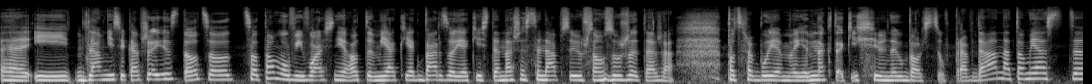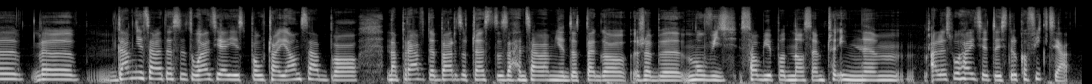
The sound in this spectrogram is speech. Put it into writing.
E, I dla mnie ciekawsze jest to, co, co to mówi właśnie o tym, jak, jak bardzo jakieś te nasze synapsy już są zużyte, że potrzebujemy jednak takich silnych bodźców, prawda? Natomiast dla mnie cała ta sytuacja jest pouczająca, bo naprawdę bardzo często zachęcała mnie do tego, żeby mówić sobie pod nosem czy innym, ale słuchajcie, to jest tylko fikcja.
